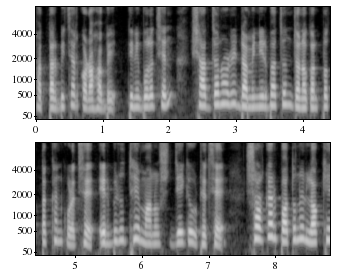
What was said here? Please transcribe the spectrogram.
হত্যার বিচার করা হবে। তিনি বলেছেন, সাত জানুয়ারির দামি নির্বাচন জনগণ প্রত্যাখ্যান করেছে। এর বিরুদ্ধে মানুষ জেগে উঠেছে। সরকার পতনের লক্ষ্যে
